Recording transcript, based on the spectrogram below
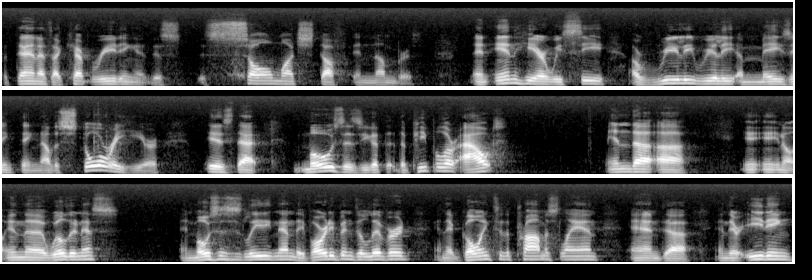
But then as I kept reading it, there's, there's so much stuff in Numbers. And in here, we see a really, really amazing thing. Now, the story here is that Moses, you got the, the people are out in the, uh, in, you know, in the wilderness, and Moses is leading them. They've already been delivered, and they're going to the promised land, and, uh, and they're eating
